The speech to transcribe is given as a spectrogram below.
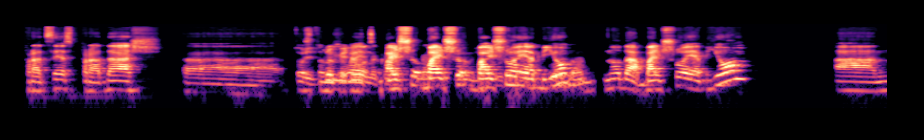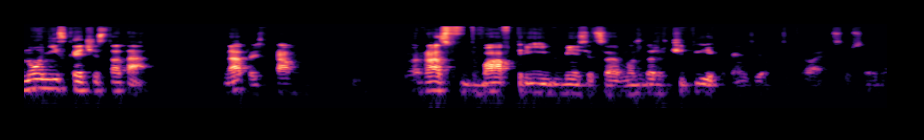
процесс продаж, э, то, то что называется большой, большой, большой объем, да? ну да, большой объем, а, но низкая частота, да, то есть там раз в два, в три месяца, может даже в четыре какая-нибудь сделка закрывается у селза.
